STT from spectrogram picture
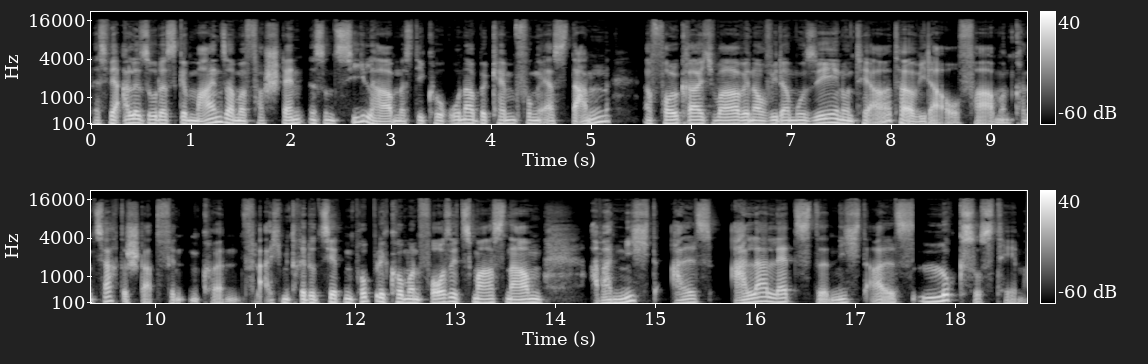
dass wir alle so das gemeinsame Verständnis und Ziel haben, dass die Corona-Bekämpfung erst dann erfolgreich war, wenn auch wieder Museen und Theater wieder aufhaben und Konzerte stattfinden können. Vielleicht mit reduziertem Publikum und Vorsichtsmaßnahmen, aber nicht als allerletzte, nicht als Luxusthema.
